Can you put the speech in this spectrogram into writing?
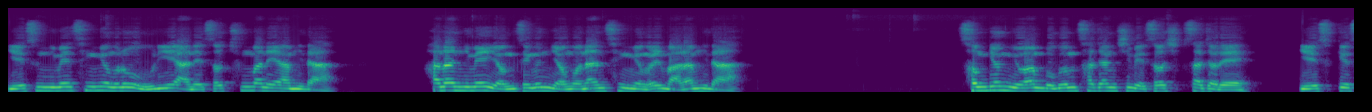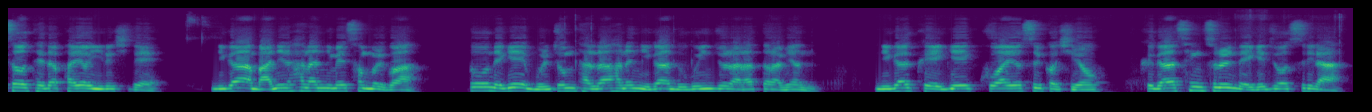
예수님의 생명으로 우리의 안에서 충만해야 합니다. 하나님의 영생은 영원한 생명을 말합니다. 성경 요한복음 4장 10에서 14절에 예수께서 대답하여 이르시되 네가 만일 하나님의 선물과 또 내게 물 좀 달라 하는 이가 누구인 줄 알았더라면 네가 그에게 구하였을 것이요 그가 생수를 내게 주었으리라.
